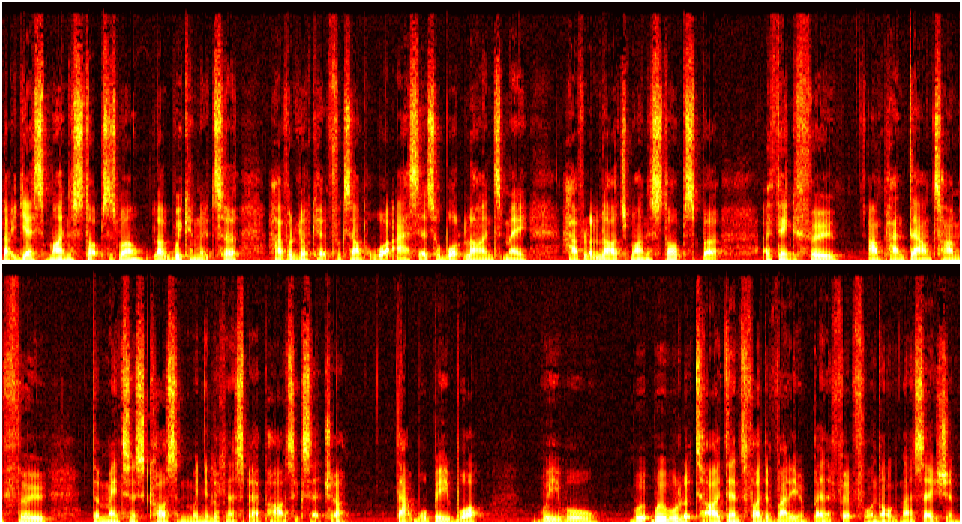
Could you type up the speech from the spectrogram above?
Like yes, minus stops as well. Like we can look to have a look at, for example, what assets or what lines may have like large minus stops. But I think through unplanned downtime, through the maintenance costs, and when you're looking at spare parts, etc., that will be what we will we will look to identify the value and benefit for an organisation,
